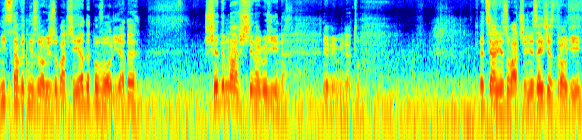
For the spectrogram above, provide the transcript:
nic nawet nie zrobisz? Zobaczcie, jadę powoli, jadę 17 na godzinę. Nie wiem ile tu. Specjalnie, zobaczcie, nie zejdzie z drogi.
